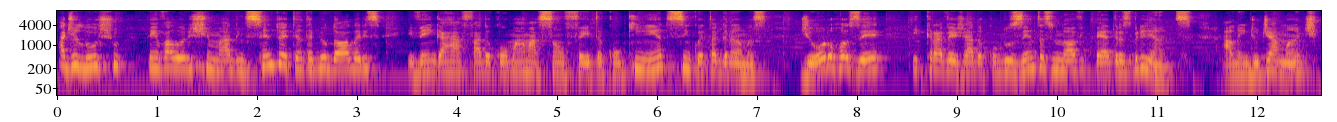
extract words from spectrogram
A de luxo tem valor estimado em 180 mil dólares e vem engarrafada com uma armação feita com 550 gramas de ouro rosé e cravejada com 209 pedras brilhantes, além de um diamante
